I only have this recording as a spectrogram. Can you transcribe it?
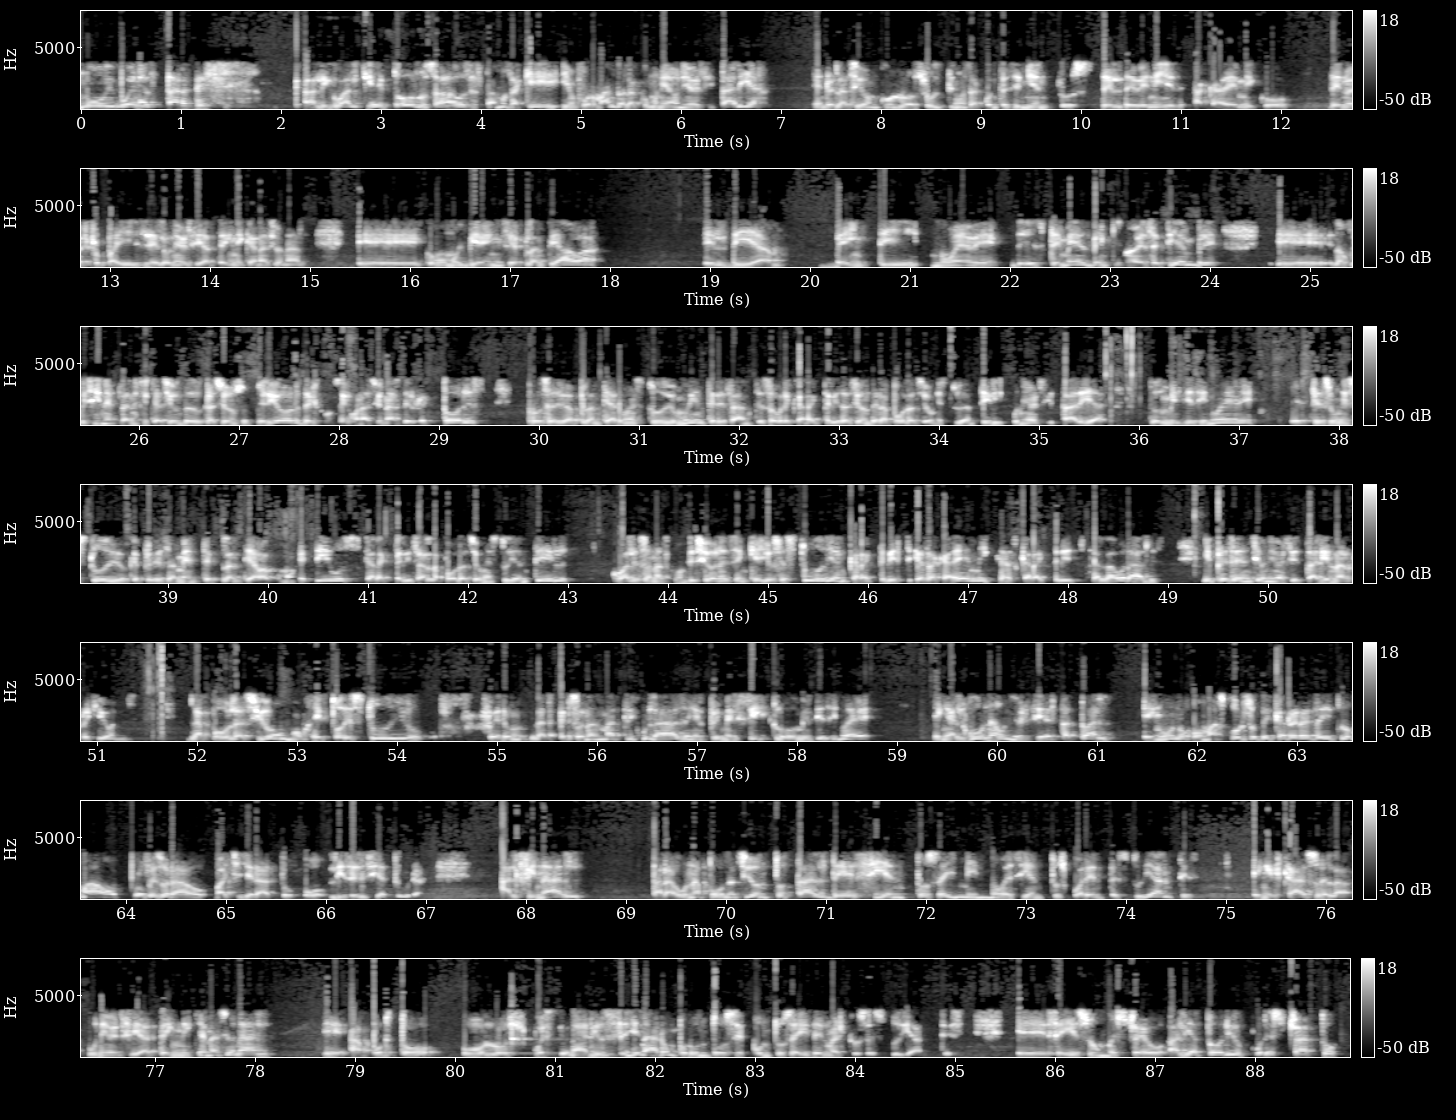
Muy buenas tardes. Al igual que todos los sábados, estamos aquí informando a la comunidad universitaria en relación con los últimos acontecimientos del devenir académico de nuestro país, de la Universidad Técnica Nacional. Eh, como muy bien se planteaba, el día 29 de este mes, 29 de septiembre, eh, la Oficina de Planificación de Educación Superior del Consejo Nacional de Rectores procedió a plantear un estudio muy interesante sobre caracterización de la población estudiantil universitaria 2019. Este es un estudio que precisamente planteaba como objetivos caracterizar la población estudiantil, cuáles son las condiciones en que ellos estudian, características académicas, características laborales y presencia universitaria en las regiones. La población objeto de estudio fueron las personas matriculadas en el primer ciclo 2019 en alguna universidad estatal en uno o más cursos de carreras de diplomado, profesorado, bachillerato o licenciatura. Al final, para una población total de 106.940 estudiantes. En el caso de la Universidad Técnica Nacional, eh, aportó o los cuestionarios se llenaron por un 12.6 de nuestros estudiantes. Eh, se hizo un muestreo aleatorio por estrato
